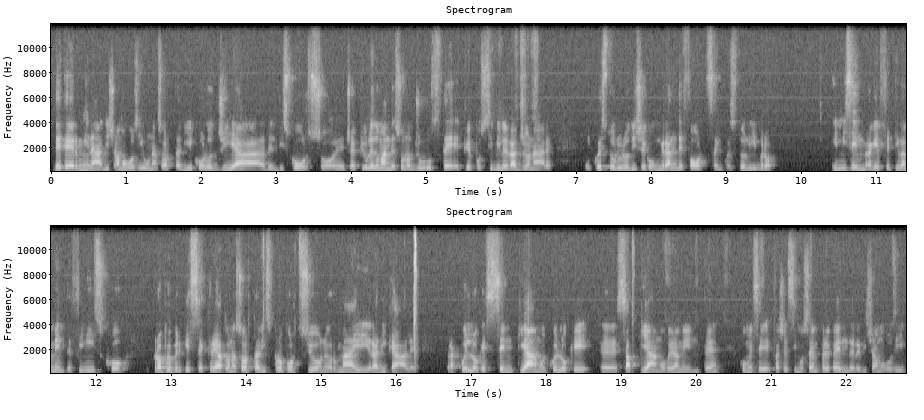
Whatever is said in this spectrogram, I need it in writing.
determina, diciamo così, una sorta di ecologia del discorso, eh, cioè più le domande sono giuste e più è possibile ragionare. E questo lui lo dice con grande forza in questo libro e mi sembra che effettivamente finisco proprio perché si è creata una sorta di sproporzione ormai radicale tra quello che sentiamo e quello che eh, sappiamo veramente, come se facessimo sempre pendere, diciamo così,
